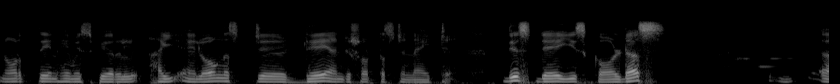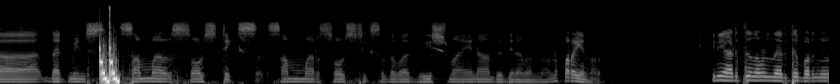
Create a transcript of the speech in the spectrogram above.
നോർത്തേൺ ഹെമിസ്ഫിയറിൽ high longest day and shortest night this day is called as that means summer solstice summer solstice അഥവാ ഗ്രീഷ്മ അയനാന്ത ദിനം എന്നാണ് പറയുന്നത്. ഇനി അടുത്ത് നമ്മൾ നേരത്തെ പറഞ്ഞു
